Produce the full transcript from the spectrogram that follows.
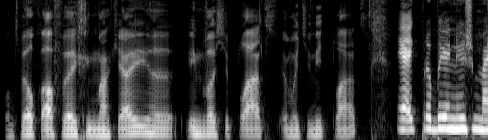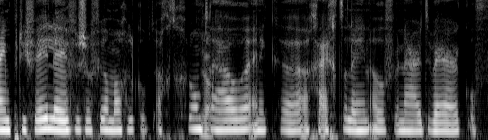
Want welke afweging maak jij in wat je plaatst en wat je niet plaatst? ja, ik probeer nu mijn privéleven zoveel mogelijk op de achtergrond Ja. te houden. En ik ga echt alleen over naar het werk. Of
